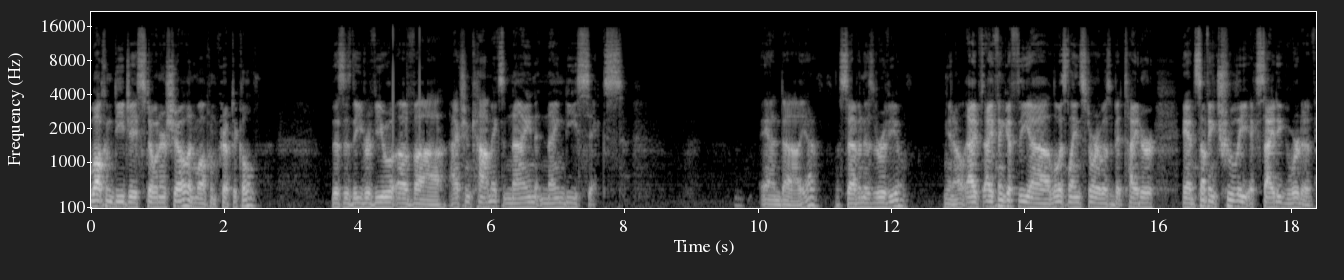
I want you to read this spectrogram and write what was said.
Welcome DJ Stoner Show and welcome Cryptical. This is the review of uh, Action Comics 996. And uh, yeah, the 7 is the review. You know, I, I think if the uh, Lois Lane story was a bit tighter, and something truly exciting were to have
